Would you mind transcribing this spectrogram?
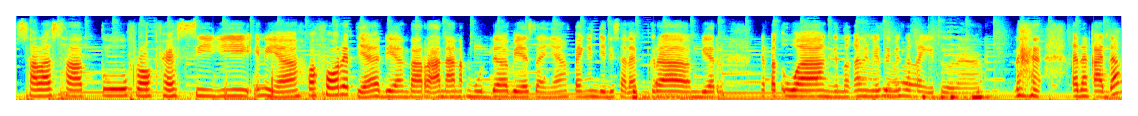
salah satu profesi ini ya favorit ya di antara anak-anak muda biasanya pengen jadi selebgram biar dapat uang gitu kan biasanya kayak gitu. Nah kadang-kadang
